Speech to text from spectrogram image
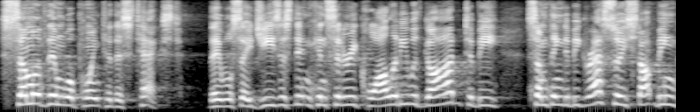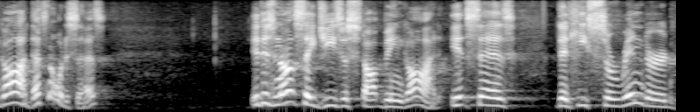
Some of them will point to this text. They will say Jesus didn't consider equality with God to be something to be grasped, so he stopped being God. That's not what it says. It does not say Jesus stopped being God. It says that he surrendered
